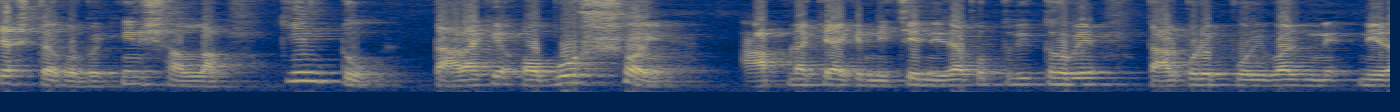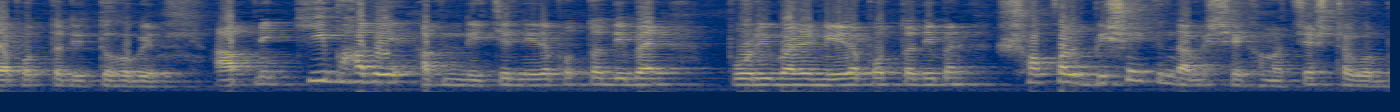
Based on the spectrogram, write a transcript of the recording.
চেষ্টা করব ইনশাল্লাহ কিন্তু তার আগে অবশ্যই আপনাকে আগে নিচে নিরাপত্তা দিতে হবে, তারপরে পরিবার নিরাপত্তা দিতে হবে। আপনি কীভাবে আপনি নিচে নিরাপত্তা দিবেন, পরিবারের নিরাপত্তা দিবেন, সকল বিষয় কিন্তু আমি শেখানোর চেষ্টা করব,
